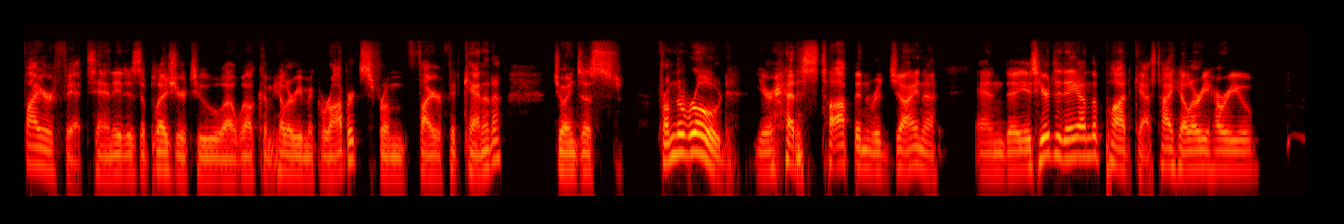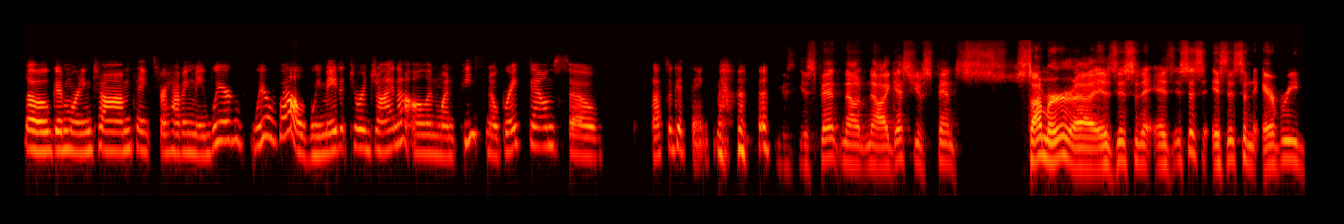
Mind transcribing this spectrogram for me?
FireFit, and it is a pleasure to uh, welcome Hilary McRoberts from FireFit Canada. Joins us from the road. You're at a stop in Regina and uh, is here today on the podcast. Hi, Hilary. How are you? Hello. Good morning, Tom. Thanks for having me. We're we're well. We made it to Regina all in one piece, no breakdowns. So that's a good thing. you, you, spent now. Now I guess you've spent summer. Uh, is this an is, is this is this an every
